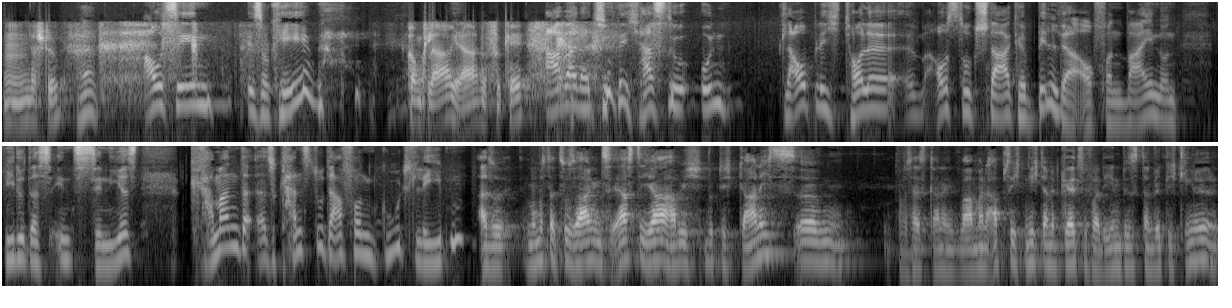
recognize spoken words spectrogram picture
Mhm, das stimmt. Ja, Aussehen ist okay. Komm klar, ja, das ist okay. Aber natürlich hast du unglaublich tolle, ähm, ausdrucksstarke Bilder auch von Wein und wie du das inszenierst. Kann man, da, also kannst du davon gut leben? Also man muss dazu sagen, das erste Jahr habe ich wirklich gar nichts ähm, was heißt gar nicht, war meine Absicht, nicht damit Geld zu verdienen, bis es dann wirklich Klingel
